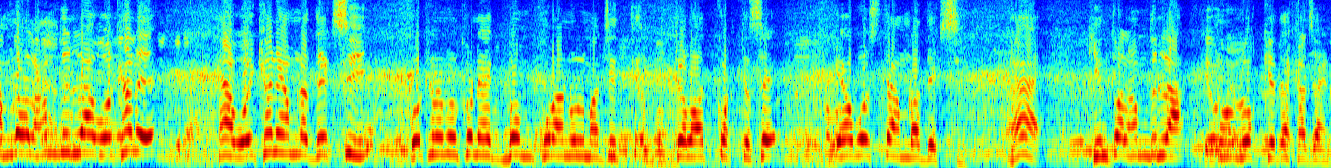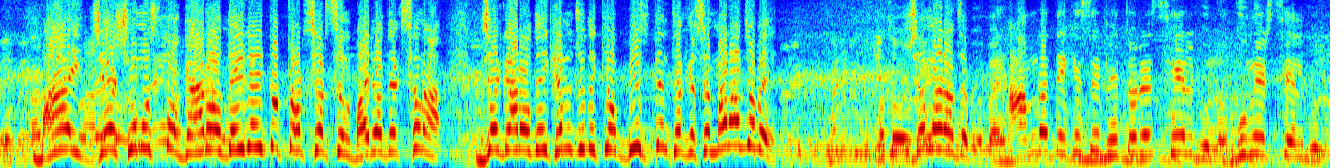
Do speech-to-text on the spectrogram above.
আমরা আলহামদুলিল্লাহ ওখানে হ্যাঁ ওইখানে আমরা দেখছি। ওখানে ওখানে একদম কোরআনুল মাজিদ তেলাওয়াত করতেছে। এই অবস্থায় আমরা দেখছি। হ্যাঁ কিন্তু আলহামদুলিল্লাহ কোনো লোককে দেখা যায় না ভাই যে সমস্ত গারো দেই দেই তো টর্চার সেল। ভাইরা দেখছে না যে গারো এখানে যদি কেউ বিশ দিন থাকে সে মারা যাবে। সে মারা যাবে। আমরা দেখেছি ভেতরের সেলগুলো গুমের সেলগুলো।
